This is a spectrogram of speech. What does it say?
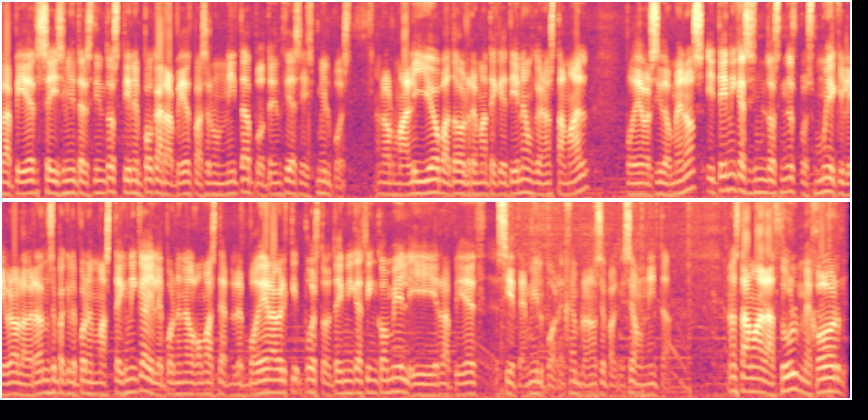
Rapidez 6300, tiene poca rapidez para ser un Nita, potencia 6000 pues normalillo para todo el remate que tiene, aunque no está mal, podría haber sido menos. Y técnica 6200 pues muy equilibrado, la verdad no sé para qué le ponen más técnica y le ponen algo más, le podrían haber puesto técnica 5000 y rapidez 7000 por ejemplo, no sé para que sea un Nita. No está mal azul, mejor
